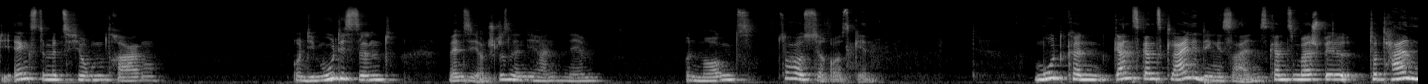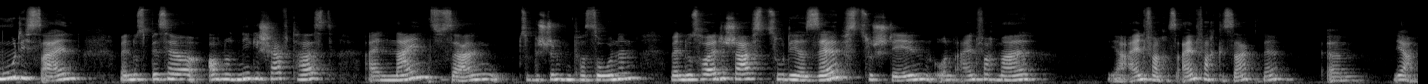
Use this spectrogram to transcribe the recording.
die Ängste mit sich herumtragen und die mutig sind, wenn sie ihren Schlüssel in die Hand nehmen und morgens zur Haustür rausgehen. Mut können ganz, ganz kleine Dinge sein. Es kann zum Beispiel total mutig sein, wenn du es bisher auch noch nie geschafft hast, ein Nein zu sagen zu bestimmten Personen, wenn du es heute schaffst, zu dir selbst zu stehen und einfach mal, ja, einfach ist einfach gesagt, ne? Ähm, ja,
